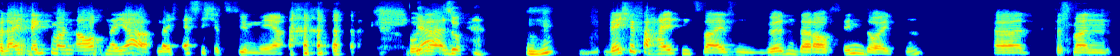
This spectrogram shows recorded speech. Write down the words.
vielleicht denkt man auch, na ja, vielleicht esse ich jetzt viel mehr. ja, also, mh. welche Verhaltensweisen würden darauf hindeuten, äh, dass man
